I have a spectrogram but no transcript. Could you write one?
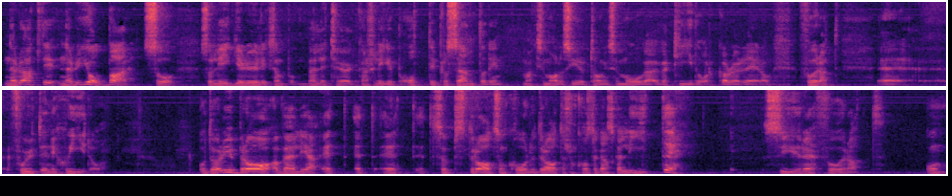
När du, aktiv, när du jobbar så, så ligger du liksom på väldigt hög, kanske ligger på 80% av din maximala syreupptagningsförmåga över tid orkar du det då. För att eh, få ut energi då. Och då är det ju bra att välja ett, ett, ett, ett substrat som kolhydrater som kostar ganska lite syre för att om,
